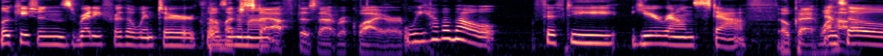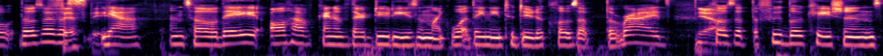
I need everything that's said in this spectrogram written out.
locations ready for the winter, How closing much them up. staff does that require? We have about 50 year-round staff. Okay. Wow. And so those are the 50. yeah. And so they all have kind of their duties and like what they need to do to close up the rides, Yeah. close up the food locations.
